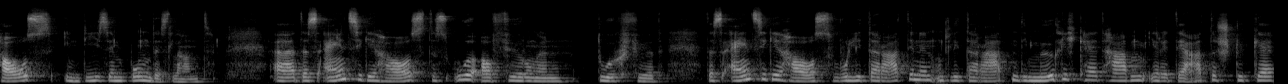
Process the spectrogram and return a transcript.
Haus in diesem Bundesland. Äh, das einzige Haus, das Uraufführungen durchführt. Das einzige Haus, wo Literatinnen und Literaten die Möglichkeit haben, ihre Theaterstücke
